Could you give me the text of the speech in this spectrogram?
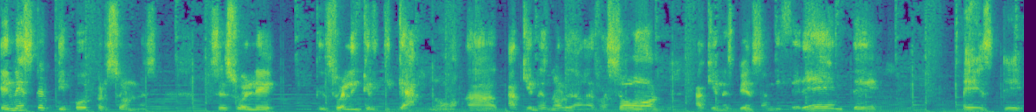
En este tipo de personas se suele suelen criticar ¿no? a, quienes no le dan la razón, a quienes piensan diferente, este,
